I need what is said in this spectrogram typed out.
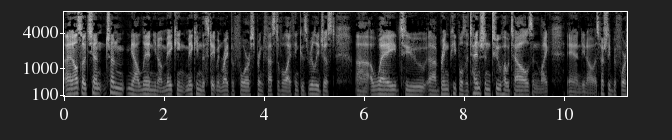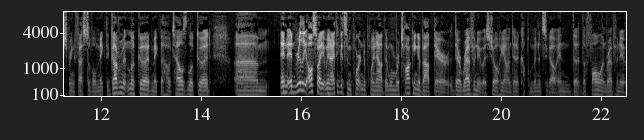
And also Chen Chen Miao Lin, you know, making making the statement right before Spring Festival, I think is really just uh, a way to uh, bring people's attention to hotels and like and you know, especially before Spring Festival, make the government look good, make the hotels look good. Um, and, and really also, I mean, I think it's important to point out that when we're talking about their, their revenue, as Joe Hyun did a couple minutes ago, and the, the fall in revenue,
